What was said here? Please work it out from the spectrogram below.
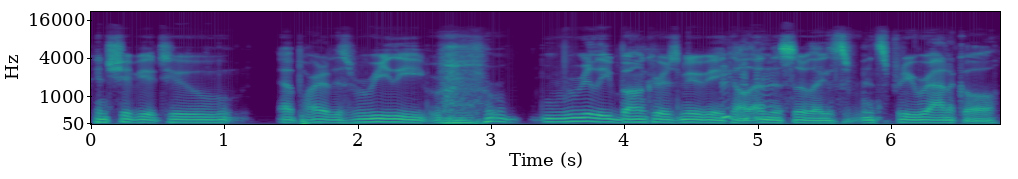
contribute to a part of this really, really bonkers movie called Under the Silver Lake. It's, it's pretty radical.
